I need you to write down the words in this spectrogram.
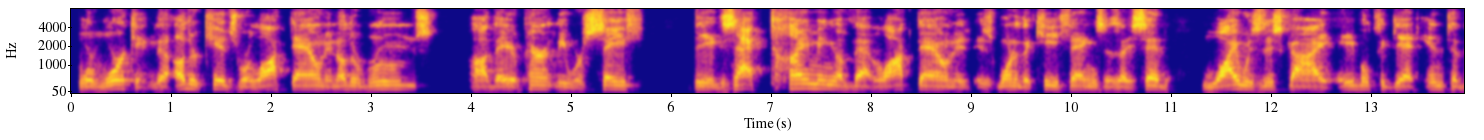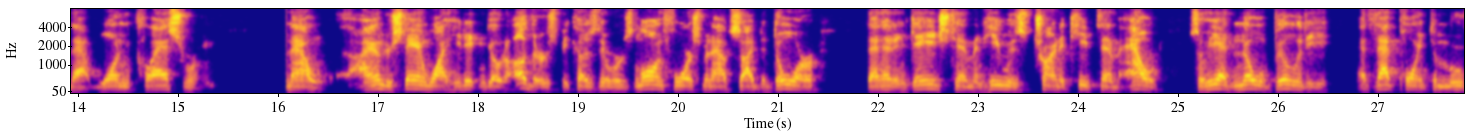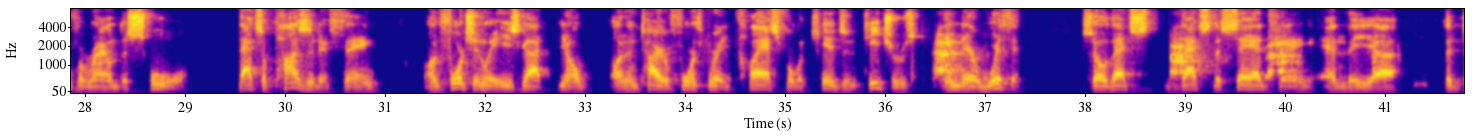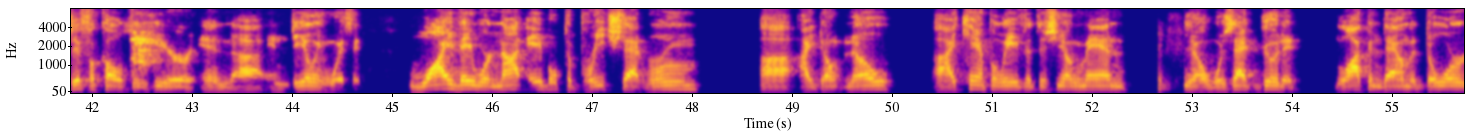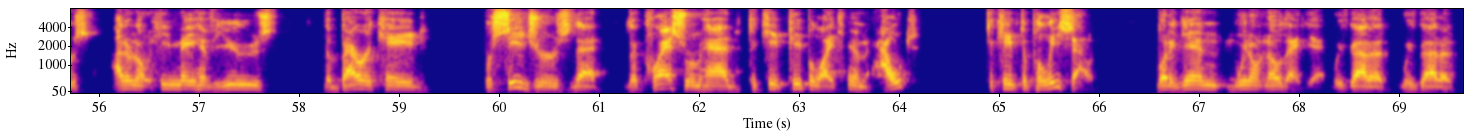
were working. The other kids were locked down in other rooms. Uh, they apparently were safe. The exact timing of that lockdown is, is one of the key things. As I said, why was this guy able to get into that one classroom? Now, I understand why he didn't go to others because there was law enforcement outside the door that had engaged him and he was trying to keep them out. So he had no ability at that point to move around the school. That's a positive thing. Unfortunately, he's got, you know, an entire fourth grade class full of kids and teachers in there with him. So that's that's the sad thing and the uh, the difficulty here in uh, in dealing with it. Why they were not able to breach that room, uh, I don't know. I can't believe that this young man, you know, was that good at locking down the doors. I don't know. He may have used the barricade procedures that the classroom had to keep people like him out, to keep the police out. But again, we don't know that yet. We've got to we've got to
